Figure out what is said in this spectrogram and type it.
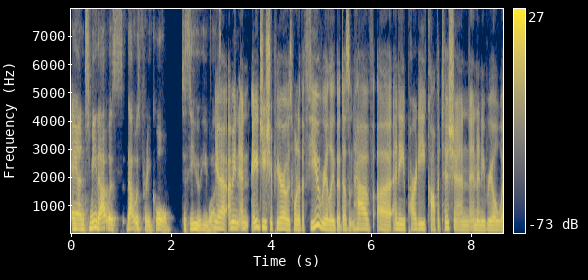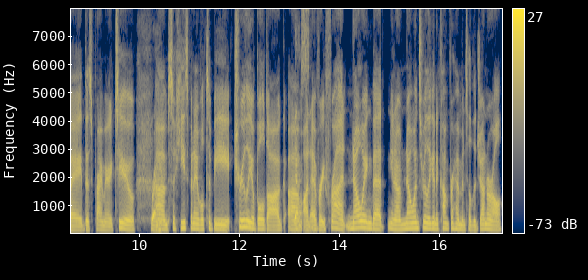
And to me that was that was pretty cool to see who he was. Yeah, I mean, and A.G. Shapiro is one of the few really that doesn't have uh, any party competition in any real way this primary too. Right. Um, so he's been able to be truly a bulldog um, yes. on every front, knowing that you know no one's really going to come for him until the general.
